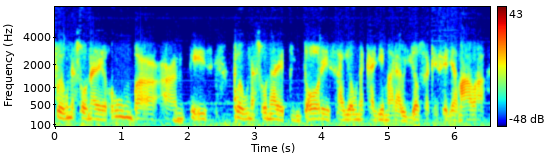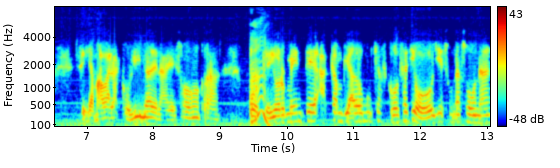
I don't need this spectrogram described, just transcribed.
fue una zona de rumba, antes fue una zona de pintores. Había una calle maravillosa que se llamaba se llamaba la colina de la deshonra. Ah. Posteriormente ha cambiado muchas cosas y hoy es una zona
